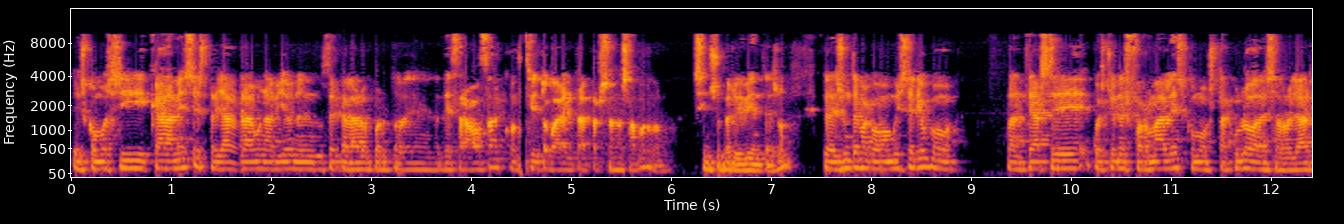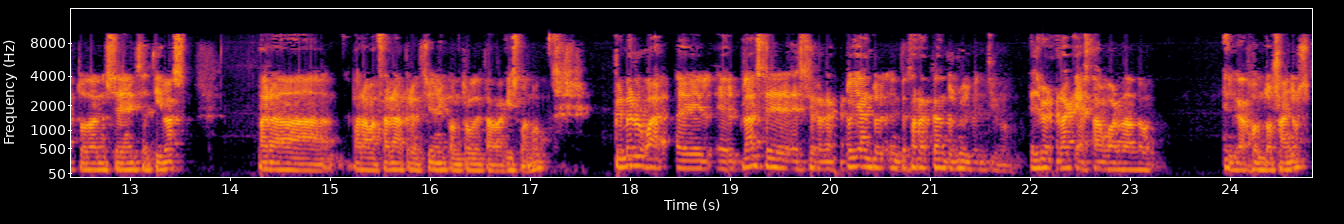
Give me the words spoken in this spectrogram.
Es como si cada mes estrellara un avión en, cerca del aeropuerto de, Zaragoza con 140 personas a bordo, sin supervivientes. ¿no? Entonces, es un tema como muy serio, como plantearse cuestiones formales como obstáculo a desarrollar todas nuestras iniciativas para, para, avanzar en la prevención y control del tabaquismo. ¿no? En primer lugar, el, el plan se, se, redactó ya, empezó a redactar en 2021. Es verdad que ha estado guardado cajón dos años,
